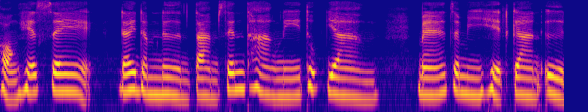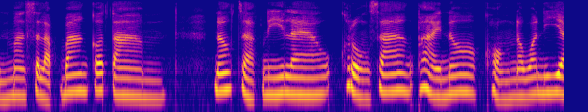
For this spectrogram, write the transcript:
ของเฮเซ่ได้ดำเนินตามเส้นทางนี้ทุกอย่าง แม้จะมีเหตุการณ์อื่นมาสลับบ้างก็ตาม นอกจากนี้แล้วโครงสร้างภายนอกของนวนิย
